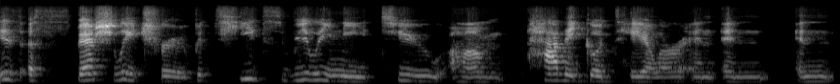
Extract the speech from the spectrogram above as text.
is especially true. Petites really need to um, have a good tailor and, and, and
